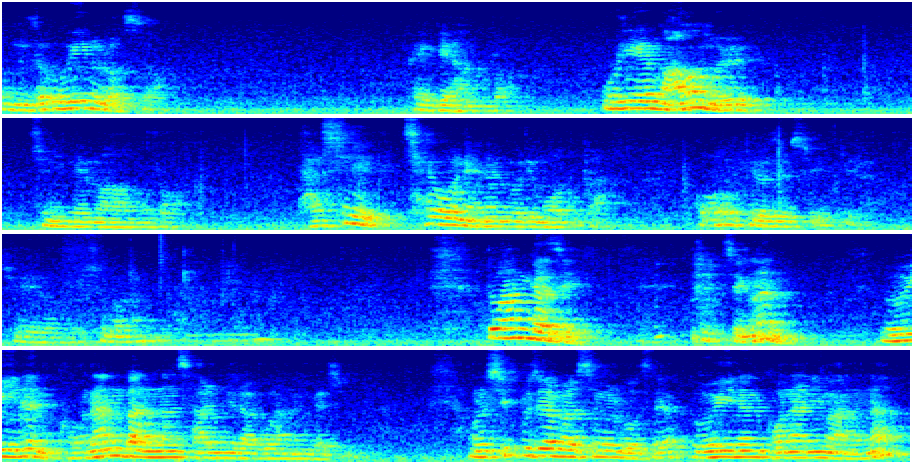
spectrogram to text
며 오늘도 의인으로서 회개함으로 우리의 마음을 주님의 마음으로 다시 채워내는 우리 모두가 꼭 되어질 수 있기를 주의 이름으로 축원합니다. 또 한 가지 특징은 의인은 고난받는 삶이라고 하는 것입니다. 오늘 19절 말씀을 보세요. 의인은 고난이 많으나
